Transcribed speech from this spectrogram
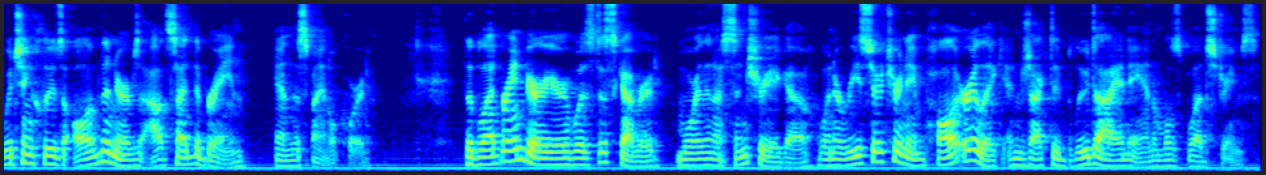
which includes all of the nerves outside the brain and the spinal cord. The blood-brain barrier was discovered more than a century ago when a researcher named Paul Ehrlich injected blue dye into animals' bloodstreams.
